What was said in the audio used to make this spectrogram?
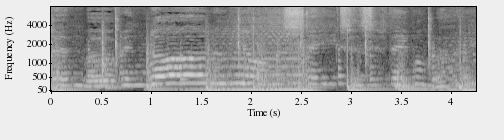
Remembering all of your mistakes as if they were mine.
